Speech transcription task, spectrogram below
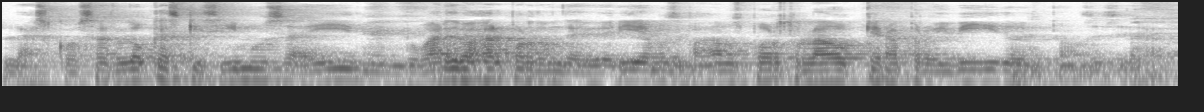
las cosas locas que hicimos ahí, en lugar de bajar por donde deberíamos, bajamos por otro lado que era prohibido, entonces era-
